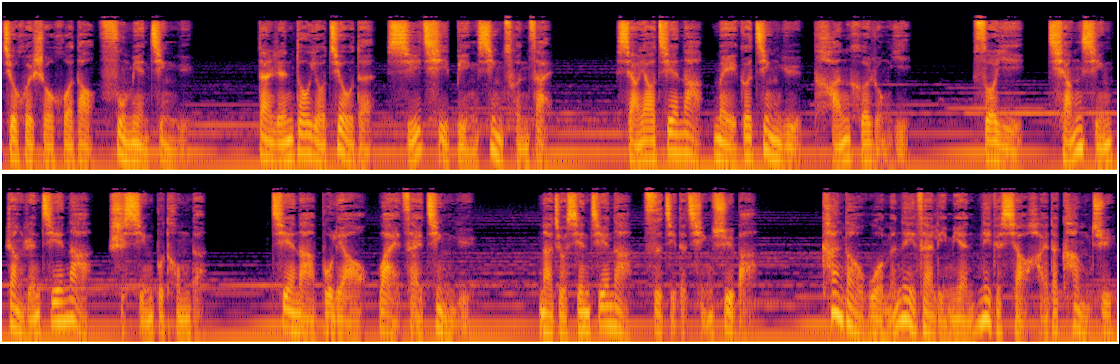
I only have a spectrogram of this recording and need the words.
就会收获到负面境遇。但人都有旧的习气秉性存在，想要接纳每个境遇，谈何容易？所以强行让人接纳是行不通的。接纳不了外在境遇，那就先接纳自己的情绪吧。看到我们内在里面那个小孩的抗拒，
